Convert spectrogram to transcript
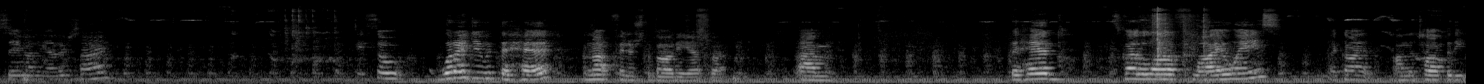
Same on the other side. So what I do with the head, I'm not finished the body yet, but um, the head, it's got a lot of flyaways, like on, on the top of the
